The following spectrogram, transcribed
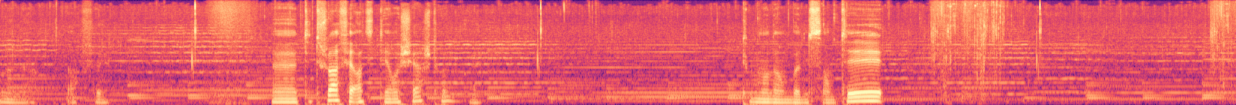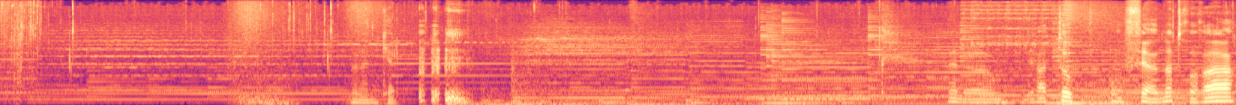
Voilà, parfait. Euh, T'es toujours à faire tes recherches, toi? En bonne santé. Voilà, nickel. Alors, les râteaux ont fait un autre rat.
